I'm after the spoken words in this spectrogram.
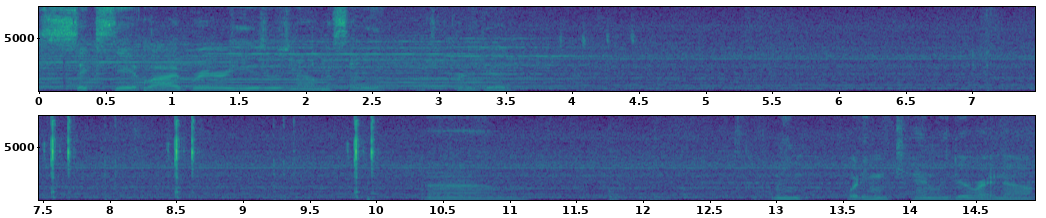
Sixty-eight library users now in the city. That's pretty good. Um, I mean, what even can we do right now?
